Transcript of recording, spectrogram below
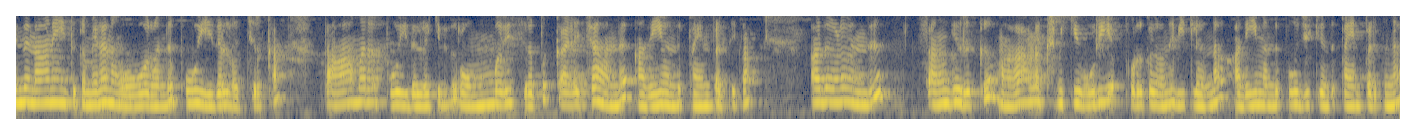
இந்த நாணயத்துக்கு மேலே நான் ஒவ்வொரு வந்து பூ இதழ் வச்சுருக்கேன். தாமரை பூ இதழ் வைக்கிறது ரொம்பவே சிறப்பு. கழிச்சா வந்து அதையும் வந்து பயன்படுத்திக்கலாம். அதோடு வந்து சங்கு இருக்குது மகாலட்சுமிக்கு உரிய பொருட்கள் வந்து வீட்டில் இருந்தால் அதையும் வந்து பூஜைக்கு வந்து பயன்படுத்துங்க.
